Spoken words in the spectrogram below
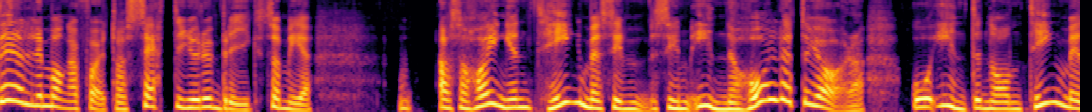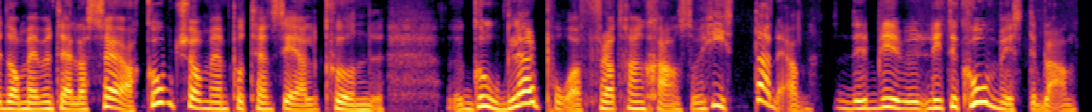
väldigt många företag sätter ju rubrik som är alltså har ingenting med sin, sin innehållet att göra och inte någonting med de eventuella sökord som en potentiell kund googlar på för att ha en chans att hitta den. Det blir lite komiskt ibland.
